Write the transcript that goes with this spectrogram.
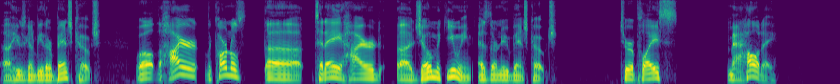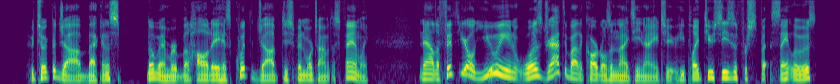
Uh, he was going to be their bench coach. Well, the hire the Cardinals uh, today hired uh, Joe McEwing as their new bench coach to replace Matt Holliday, who took the job back in the November, but Holliday has quit the job to spend more time with his family. Now, the fifth year old Ewing was drafted by the Cardinals in 1992. He played two seasons for St. Louis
